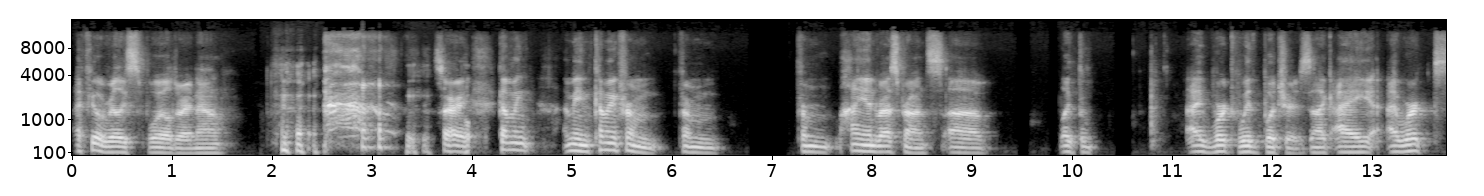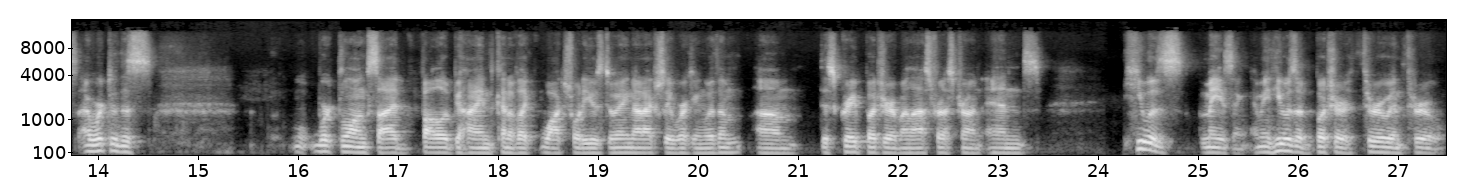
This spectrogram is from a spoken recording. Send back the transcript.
I feel really spoiled right now. Sorry, coming. I mean, coming from from from high end restaurants, uh, like the I worked with butchers. Like I I worked I worked with this worked alongside, followed behind, kind of like watched what he was doing, not actually working with him. Um, this great butcher at my last restaurant, and he was amazing. I mean, he was a butcher through and through.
